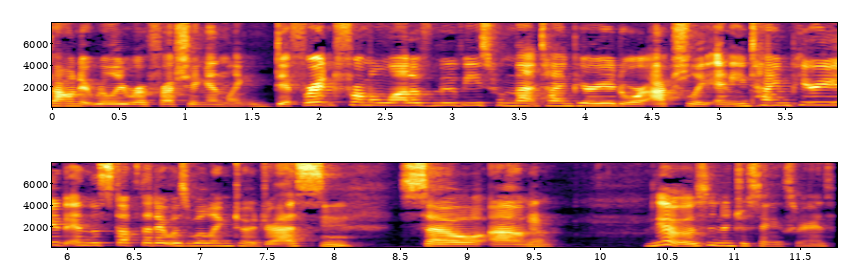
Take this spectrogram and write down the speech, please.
found it really refreshing and like different from a lot of movies from that time period, or actually any time period in the stuff that it was willing to address. So, um, Yeah. yeah. it was an interesting experience.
